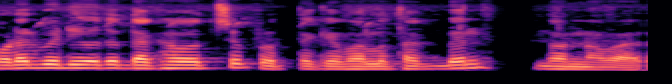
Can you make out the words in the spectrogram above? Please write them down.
পরের ভিডিওতে দেখা হচ্ছে। প্রত্যেকে ভালো থাকবেন। ধন্যবাদ।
